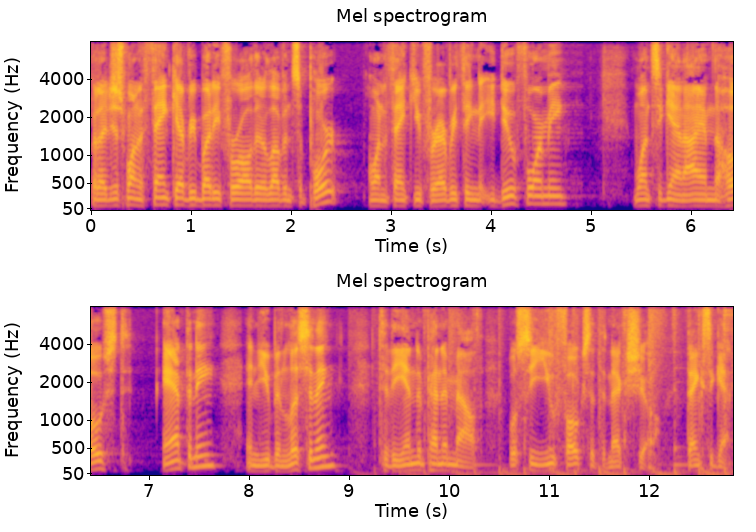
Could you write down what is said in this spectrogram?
But I just want to thank everybody for all their love and support. I want to thank you for everything that you do for me. Once again, I am the host, Anthony, and you've been listening to The Independent Mouth. We'll see you folks at the next show. Thanks again.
